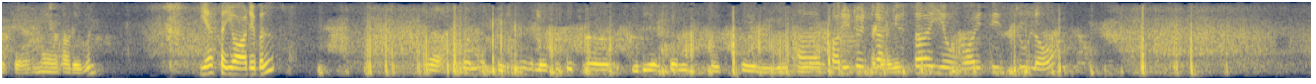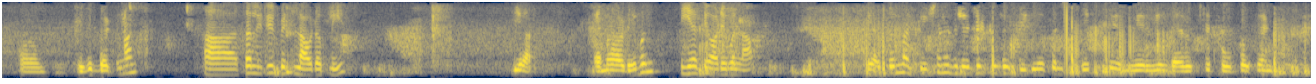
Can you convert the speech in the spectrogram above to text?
Okay, am I audible? Yes, are you audible. Yeah, so my question is related to the CDSL sale. Uh, sorry to interrupt you, sir. Your voice is too low. Um, is it better now? Uh, sir, a little bit louder, please. Yeah. Am I audible? Yes, you're audible now. Yeah, so my question is related to the CDSL stake sale where we have divested 4%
